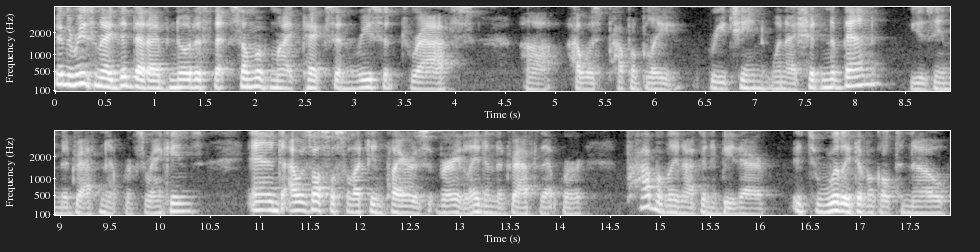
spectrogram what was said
And the reason I did that, I've noticed that some of my picks in recent drafts, uh, I was probably reaching when I shouldn't have been using the Draft Network's rankings. And I was also selecting players very late in the draft that were probably not going to be there. It's really difficult to know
